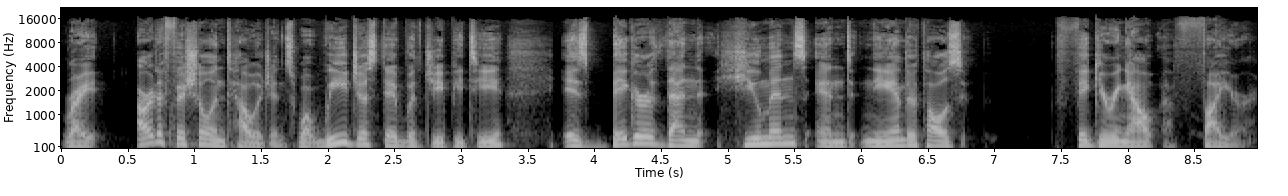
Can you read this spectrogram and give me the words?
right? artificial intelligence, what we just did with GPT, is bigger than humans and Neanderthals figuring out fire.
